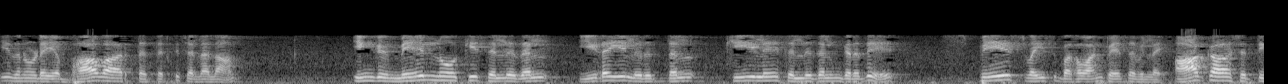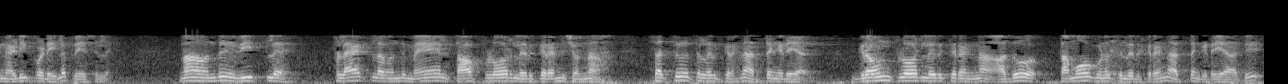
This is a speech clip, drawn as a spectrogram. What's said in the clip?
இதனுடைய பாவார்த்தத்திற்கு செல்லலாம். இங்கு மேல் நோக்கி செல்லுதல் இடையில் இருத்தல் கீழே செல்லுதல்ங்கிறது ஸ்பேஸ் வைஸ் பகவான் பேசவில்லை. ஆகாசத்தின் அடிப்படையில பேசல. நான் வந்து வீட்டுல பிளாட்ல வந்து மேல் டாப் ஃப்ளோர்ல இருக்கிறேன்னு சொன்னா சத்துவத்தில் இருக்கிறேன்னு அர்த்தம் கிடையாது. கிரவுண்ட் ஃப்ளோர்ல இருக்கிறேன்னா அதோ தமோ குணத்தில் இருக்கிறேன்னு அர்த்தம் கிடையாது.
